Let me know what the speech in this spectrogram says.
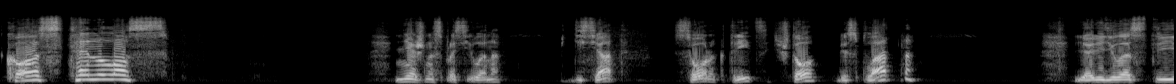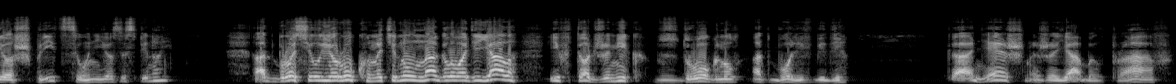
«Костенлос?» — нежно спросила она. «Пятьдесят, сорок, тридцать. Что, бесплатно?» Я видел острие шприца у нее за спиной. Отбросил ее руку, натянул на голову одеяло и в тот же миг вздрогнул от боли в бедре. Конечно же, я был прав.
